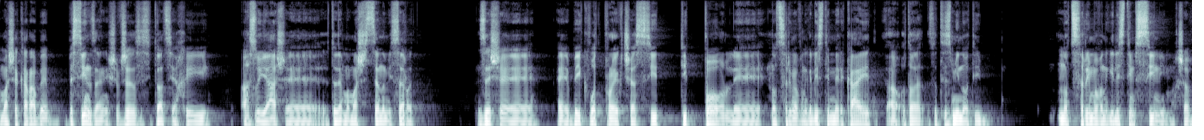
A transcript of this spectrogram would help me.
מה שקרה ב, בסין זה, אני חושב שזו הסיטואציה הכי הזויה, שאתה יודע, ממש סצנה מסרט. זה שבעקבות פרויקט שעשית, פה לנוצרים אוונגליסטים אמריקאית, אותו הזמינו אותי נוצרים אוונגליסטים סינים. עכשיו,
